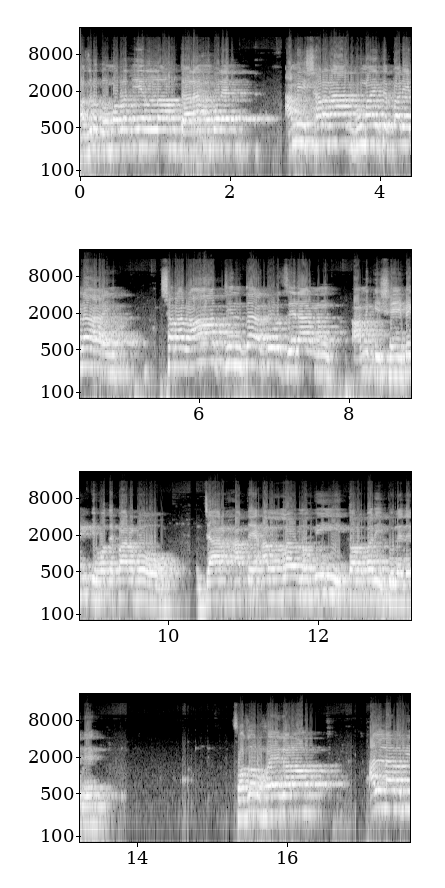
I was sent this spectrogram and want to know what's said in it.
হযরত ওমর রাদিয়াল্লাহু তাআলা বলেন আমি সারা রাত ঘুমাইতে পারি নাই। সারা রাত চিন্তা করছিলাম, আমি কি সেই ব্যক্তি হতে পারব যার হাতে আল্লাহ নবী তরবারি তুলে দেবে? ফজর হয়ে গেল। আল্লাহ নবী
